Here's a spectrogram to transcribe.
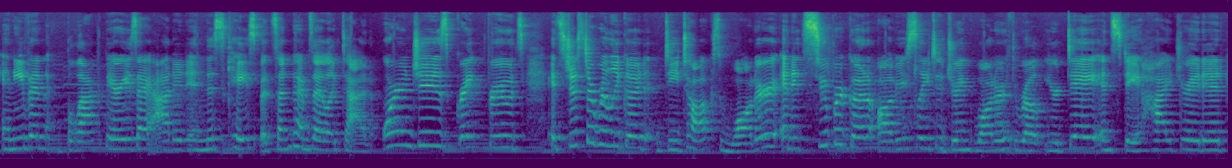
and even blackberries I added in this case, but sometimes I like to add oranges, grapefruits. It's just a really good detox water and it's super good obviously to drink water throughout your day and stay hydrated.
